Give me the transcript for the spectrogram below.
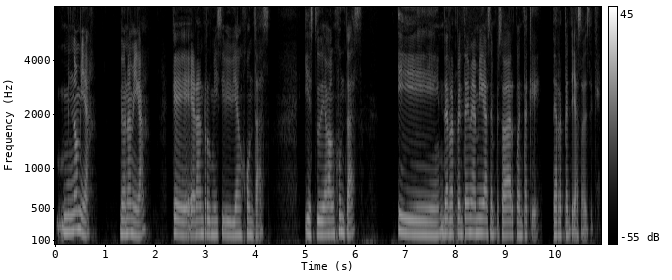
no mía, de una amiga, que eran roomies y vivían juntas y estudiaban juntas. Y de repente mi amiga se empezó a dar cuenta que, de repente ya sabes de qué,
